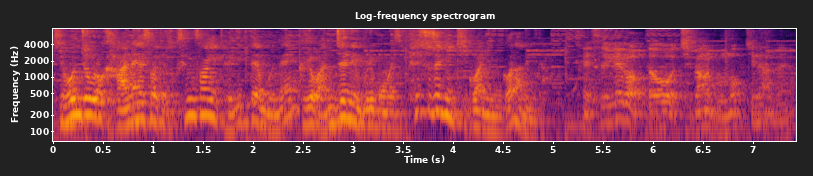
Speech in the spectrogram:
기본적으로 간에서 계속 생성이 되기 때문에 그게 완전히 우리 몸에서 필수적인 기관인 건 아닙니다. 네, 쓸개가 없다고 지방을 못 먹지는 않아요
